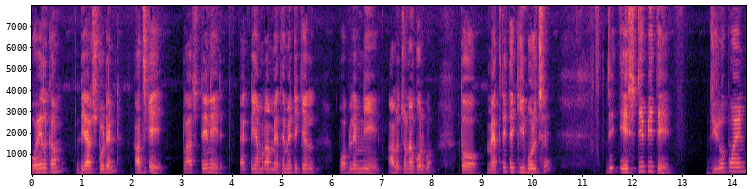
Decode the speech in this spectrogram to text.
Welcome, dear student. আজকে ক্লাস টেনের একটি আমরা ম্যাথমেটিক্যাল প্রবলেম নিয়ে আলোচনা করব। তো ম্যাথটিতে কি বলছে? যে এসটিপিতে zero point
